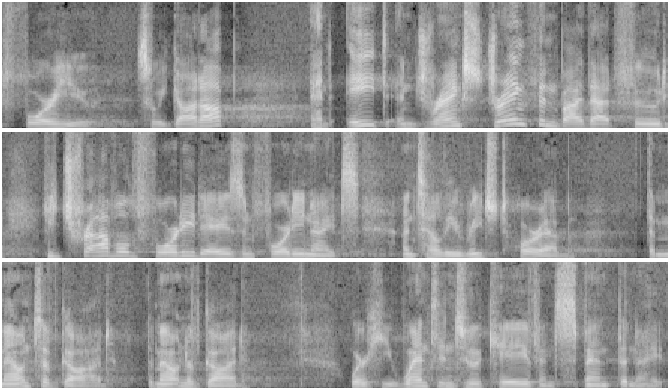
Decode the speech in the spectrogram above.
for you. So he got up and ate and drank, strengthened by that food. He traveled 40 days and 40 nights until he reached Horeb, the mount of God, the mountain of God, where he went into a cave and spent the night.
